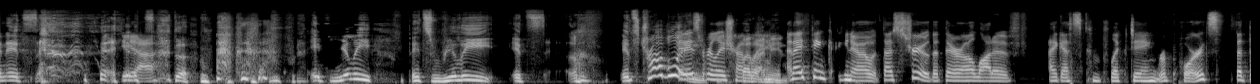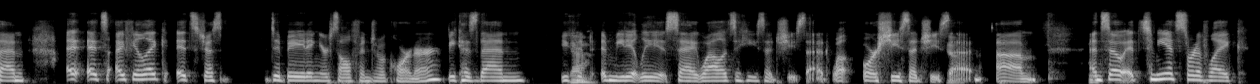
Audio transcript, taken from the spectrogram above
and it's, it's Yeah. the, it's really it's really it's it's troubling it is really But, troubling. I mean, and I think, you know, that's true that there are a lot of, I guess, conflicting reports, but then it- it's, I feel like it's just debating yourself into a corner because then you Yeah. could immediately say, well, it's a he said, she said, well, or she said, she Yeah. said. Um, and so it's to me, it's sort of like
